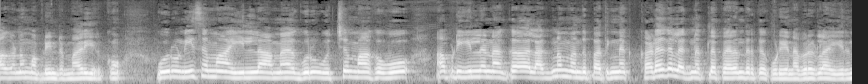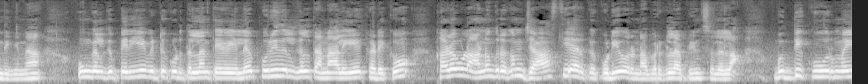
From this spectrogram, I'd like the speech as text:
ஆகணும் அப்படின்ற மாதிரி இருக்கும். குரு நீசமாக இல்லாமல் குரு உச்சமாகவோ அப்படி இல்லைனாக்கா லக்னம் வந்து பார்த்திங்கன்னா கடக லக்னத்தில் பிறந்திருக்கக்கூடிய நபர்களாக இருந்தீங்கன்னா உங்களுக்கு பெரிய விட்டு கொடுத்தெல்லாம் தேவையில்லை. புரிதல்கள் தன்னாலேயே கிடைக்கும். கடவுள் அனுகிரகம் ஜாஸ்தியாக இருக்கக்கூடிய ஒரு நபர்கள் அப்படின்னு சொல்லலாம். புத்தி கூர்மை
